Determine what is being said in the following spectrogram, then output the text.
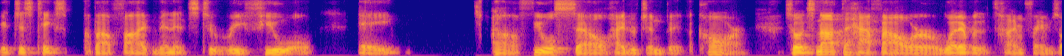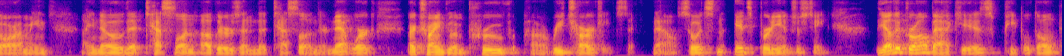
it just takes about five minutes to refuel a uh, fuel cell hydrogen car. So it's not the half hour or whatever the time frames are. I mean, I know that Tesla and others and the Tesla and their network are trying to improve uh, recharging now. So it's it's pretty interesting. The other drawback is people don't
